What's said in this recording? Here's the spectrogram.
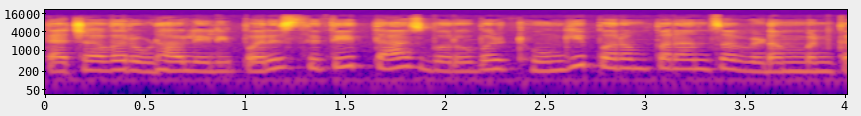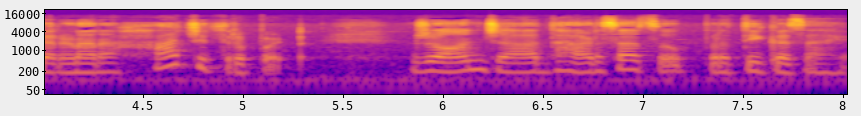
त्याच्यावर उडावलेली परिस्थिती त्याचबरोबर ठोंगी परंपरांचं विडंबन करणारा हा चित्रपट. जॉनच्या धाडसाचं प्रतीकच आहे.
